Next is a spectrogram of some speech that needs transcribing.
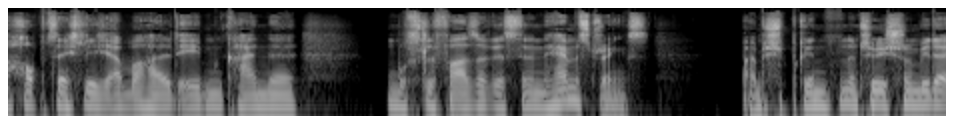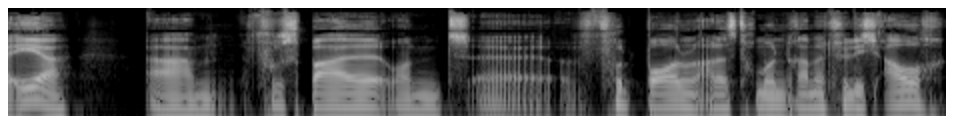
hauptsächlich aber halt eben keine Muskelfaserrisse in den Hamstrings. Beim Sprinten natürlich schon wieder eher. Ähm, Fußball und äh, Football und alles drum und dran natürlich auch.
